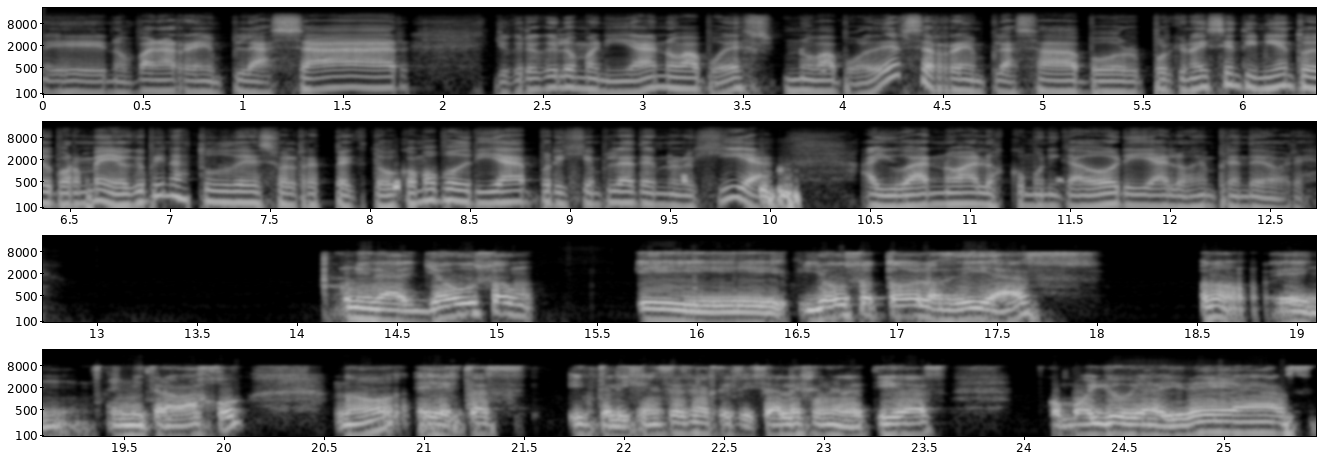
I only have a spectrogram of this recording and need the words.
eh, nos van a reemplazar. Yo creo que la humanidad no va a poder, no va a poder ser reemplazada por, porque no hay sentimiento de por medio. ¿Qué opinas tú de eso al respecto? ¿Cómo podría, por ejemplo, la tecnología ayudarnos a los comunicadores y a los emprendedores? Mira, yo uso y yo uso todos los días, bueno, en, mi trabajo, ¿no? Estas inteligencias artificiales generativas como lluvia de ideas,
